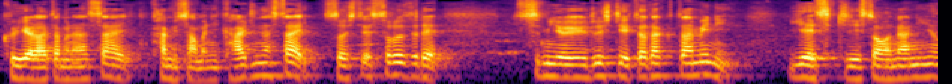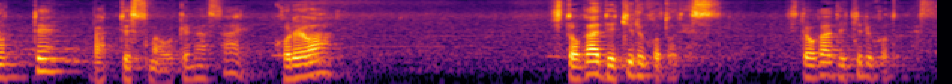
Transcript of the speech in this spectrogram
悔い改めなさい。神様に帰りなさい。そしてそれぞれ罪を許していただくためにイエス・キリストの名によってバプテスマを受けなさい。これは人ができることです。人ができることです。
